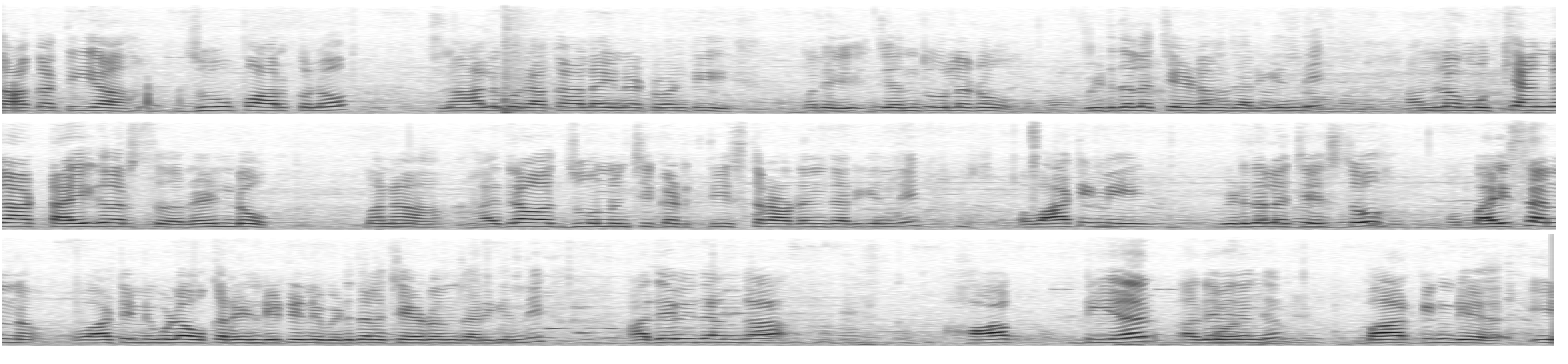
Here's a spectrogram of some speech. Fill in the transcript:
కాకతీయ జూ పార్కులో నాలుగు రకాలైనటువంటి మరి జంతువులను విడుదల చేయడం జరిగింది. అందులో ముఖ్యంగా టైగర్స్ రెండు మన హైదరాబాద్ జూ నుంచి ఇక్కడికి తీసుకురావడం జరిగింది. వాటిని విడుదల చేస్తూ బైసన్ వాటిని కూడా ఒక రెండింటిని విడుదల చేయడం జరిగింది. అదేవిధంగా హాక్ డియర్ అదేవిధంగా బార్కింగ్ డియర్ ఈ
